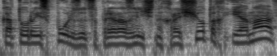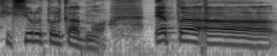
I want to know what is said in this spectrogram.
которая используется при различных расчетах, и она фиксирует только одно. Это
